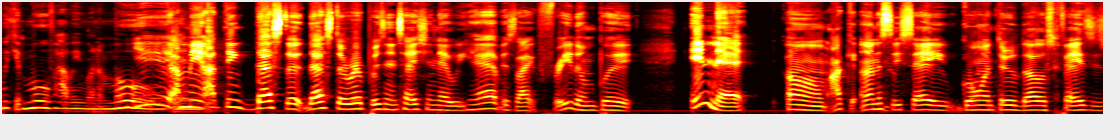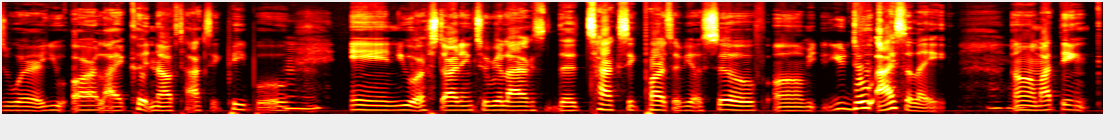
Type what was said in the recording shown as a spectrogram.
we can move how we want to move. Yeah, I mean, I think that's the that's the representation that we have is like freedom, but in that, um, I can honestly say going through those phases where you are like cutting off toxic people, and you are starting to realize the toxic parts of yourself. Um, you do isolate. Um, I think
